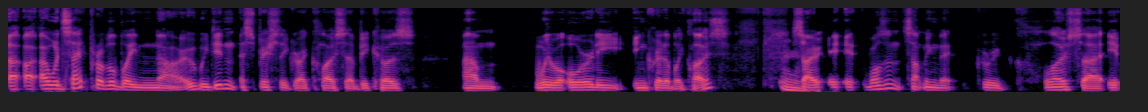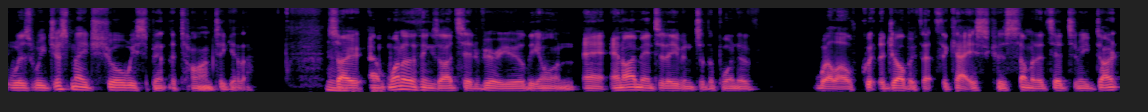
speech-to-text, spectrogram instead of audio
I, I, would say probably no. We didn't especially grow closer because um, we were already incredibly close. Mm. So it, it, wasn't something that grew closer. It was we just made sure we spent the time together. Mm. So um, one of the things I'd said very early on, and, and I meant it even to the point of well, I'll quit the job if that's the case, because someone had said to me, don't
